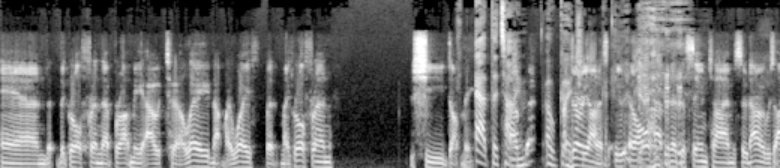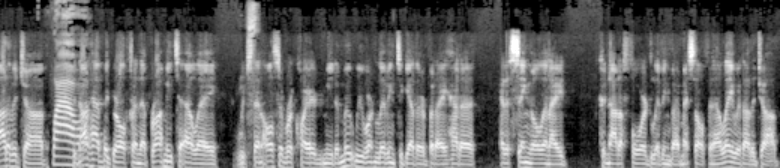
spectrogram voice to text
and the girlfriend that brought me out to la not my wife but my girlfriend she dumped me At the time. I'm, oh, good. I'm very honest. It, it all happened at the same time. So now I was out of a job. Wow. Did not have the girlfriend that brought me to LA, which then also required me to move. We weren't living together, but I had a had a single, and I could not afford living by myself in LA without a job.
